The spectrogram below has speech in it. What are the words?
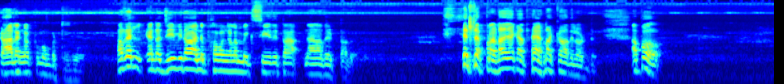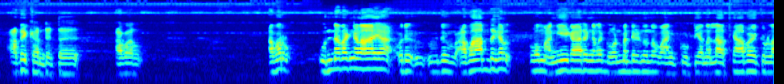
കാലങ്ങൾക്ക് മുമ്പ് ഇട്ടിരുന്നു അതിൽ എന്റെ ജീവിതാനുഭവങ്ങളും മിക്സ് ചെയ്തിട്ടാണ് ഞാനത് ഇട്ടത്. എന്റെ പ്രണയ കഥയടക്കം അതിലുണ്ട്. അപ്പോൾ അത് കണ്ടിട്ട് അവർ അവർ ഉന്നതങ്ങളായ ഒരു ഒരു അംഗീകാരങ്ങൾ ഗവൺമെന്റിൽ നിന്ന് വാങ്ങിക്കൂട്ടിയ നല്ല അധ്യാപകയ്ക്കുള്ള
